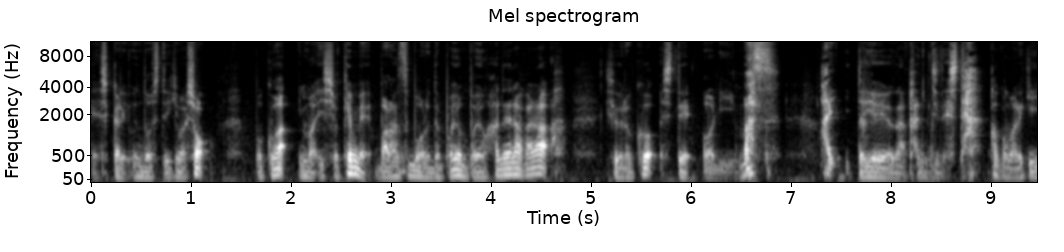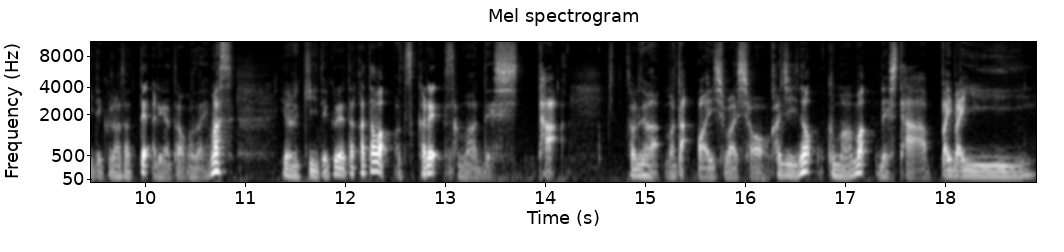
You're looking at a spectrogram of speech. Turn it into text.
えしっかり運動していきましょう。僕は今一生懸命バランスボールでポヨンポヨン跳ねながら収録をしております。はい。というような感じでした。ここまで聞いてくださってありがとうございます。夜聞いてくれた方はお疲れ様でした。それではまたお会いしましょう。カジーのくままでした。バイバイ。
